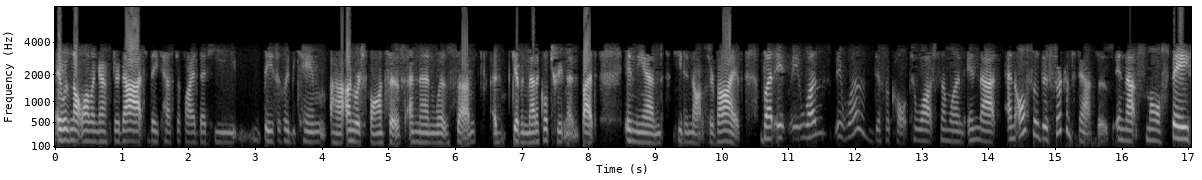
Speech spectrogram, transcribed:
It was not long after that they testified that he basically became uh, unresponsive and then was um, given medical treatment, but in the end, he did not survive. But it, it was it was difficult to watch someone in that, and also the circumstances in that small space.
